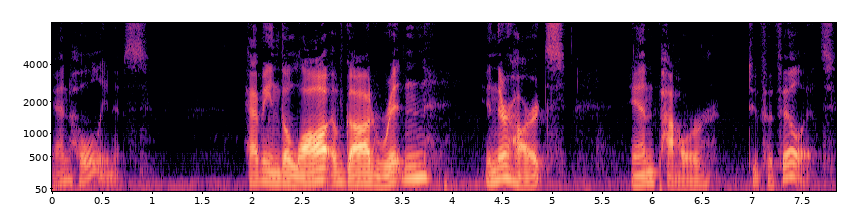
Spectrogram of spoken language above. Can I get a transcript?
and holiness, having the law of God written in their hearts and power to fulfill it.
